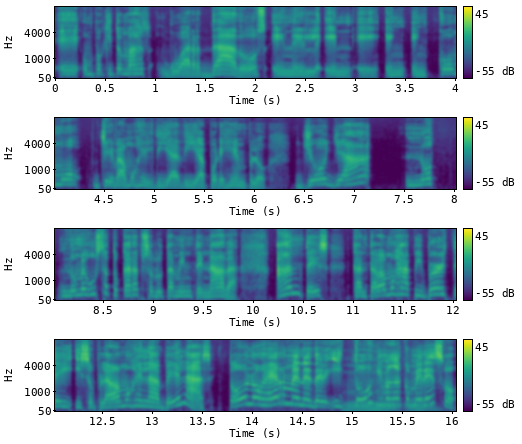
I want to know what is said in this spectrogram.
eh, un poquito más guardados en, el, en, en, en cómo llevamos el día a día. Por ejemplo, yo ya no no me gusta tocar absolutamente nada. Antes cantábamos Happy Birthday y soplábamos en las velas, todos los gérmenes y todos iban a comer eso.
